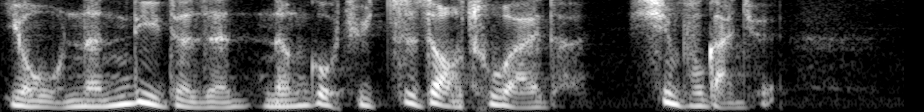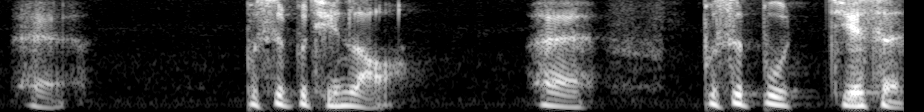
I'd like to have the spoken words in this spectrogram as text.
有能力的人能够去制造出来的幸福感觉，哎，不是不勤劳，哎，不是不节省。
